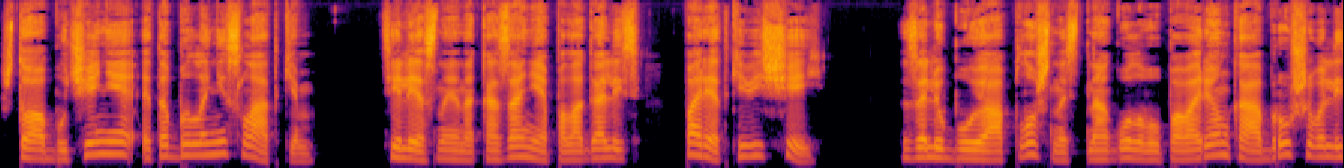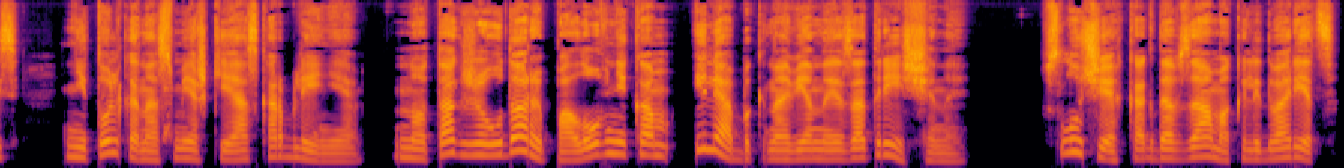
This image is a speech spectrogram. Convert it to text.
что обучение это было не сладким. Телесные наказания полагались в порядке вещей. За любую оплошность на голову поваренка обрушивались не только насмешки и оскорбления, но также удары половником или обыкновенные затрещины. В случаях, когда в замок или дворец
